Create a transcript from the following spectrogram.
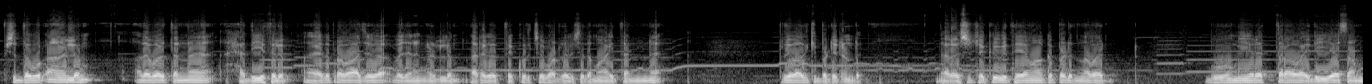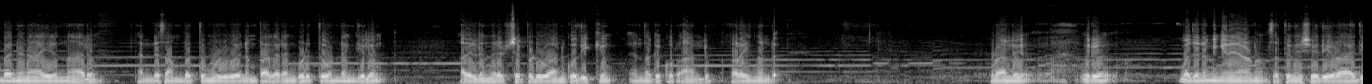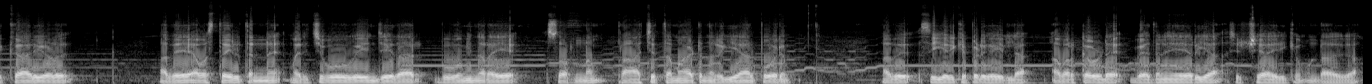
വിശുദ്ധ ഖുർആാനിലും അതേപോലെ തന്നെ ഹദീഫിലും അതായത് പ്രവാചക വചനങ്ങളിലും നരകത്തെക്കുറിച്ച് വളരെ വിശദമായി തന്നെ പ്രതിപാദിക്കപ്പെട്ടിട്ടുണ്ട്. നരകശിക്ഷയ്ക്ക് വിധേയമാക്കപ്പെടുന്നവർ ഭൂമിയിൽ എത്ര വലിയ സമ്പന്നനായിരുന്നാലും തന്റെ സമ്പത്ത് മുഴുവനും പകരം കൊടുത്തുകൊണ്ടെങ്കിലും അതിൽ നിന്ന് രക്ഷപ്പെടുവാൻ കൊതിക്കും എന്നൊക്കെ ഖുർആാനിൽ പറയുന്നുണ്ട്. ഖുർആാനിൽ ഒരു വചനം ഇങ്ങനെയാണ്. സത്യനിഷേധികളായ ധിക്കാരികൾ അതേ അവസ്ഥയിൽ തന്നെ മരിച്ചു പോവുകയും ചെയ്താൽ ഭൂമി നിറയെ സ്വർണം പ്രാചിത്തമായിട്ട് നൽകിയാൽ പോലും അത് സ്വീകരിക്കപ്പെടുകയില്ല. അവർക്കവിടെ വേദനയേറിയ ശിക്ഷയായിരിക്കും ഉണ്ടാകുക.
